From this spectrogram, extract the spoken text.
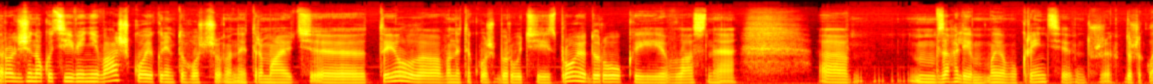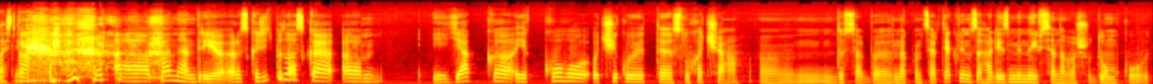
роль жінок у цій війні важко. І крім того, що вони тримають е, тил, е, вони також беруть і зброю до рук, і власне. е, Взагалі, ми, українці, дуже дуже класні. Так. Пане Андрію, розкажіть, будь ласка, ем, як, якого очікуєте слухача ем, до себе на концерт? Як він взагалі змінився, на вашу думку? От,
